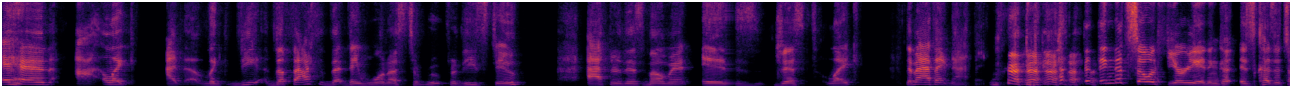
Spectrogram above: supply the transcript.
And I like I like the the fact that they want us to root for these two after this moment is just like the math ain't mathing. the thing that's so infuriating is because it's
